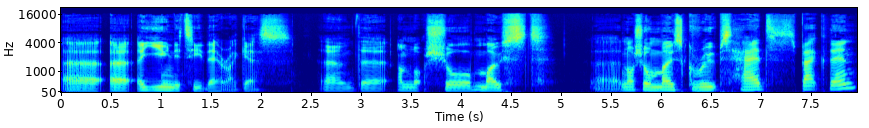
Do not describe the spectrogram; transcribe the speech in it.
uh, a, a unity there I guess um, that I'm not sure most uh, not sure most groups had back then.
